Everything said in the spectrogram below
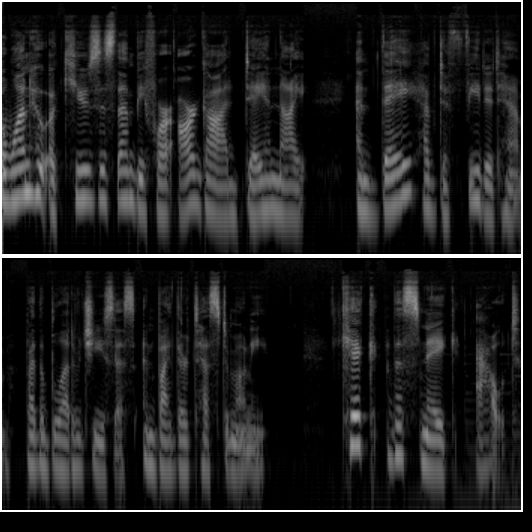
the one who accuses them before our God day and night, and they have defeated him by the blood of Jesus and by their testimony. Kick the snake out.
